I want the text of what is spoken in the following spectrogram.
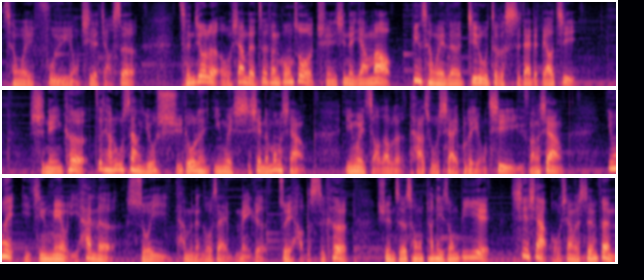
成为赋予勇气的角色，成就了偶像的这份工作全新的样貌，并成为了记录这个时代的标记。十年一刻，这条路上有许多人因为实现了梦想，因为找到了踏出下一步的勇气与方向，因为已经没有遗憾了，所以他们能够在每个最好的时刻，选择从团体中毕业，卸下偶像的身份，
